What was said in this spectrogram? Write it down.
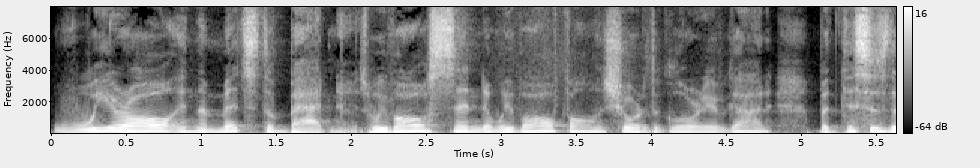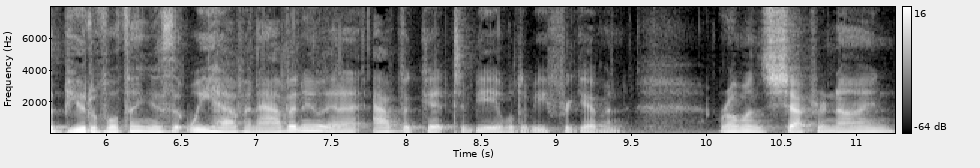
we are all in the midst of bad news. We've all sinned and we've all fallen short of the glory of God. But this is the beautiful thing is that we have an avenue and an advocate to be able to be forgiven. Romans chapter 9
